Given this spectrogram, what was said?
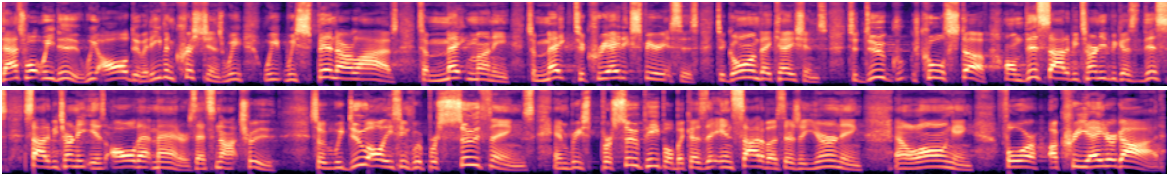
that's what we do. We all do it. Even Christians, we, we, we spend our lives to make money, to make, to create experiences, to go on vacations, to do g- cool stuff on this side of eternity because this side of eternity is all that matters. That's not true. So we do all these things. We pursue things and we pursue people because inside of us there's a yearning and a longing for a creator God.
